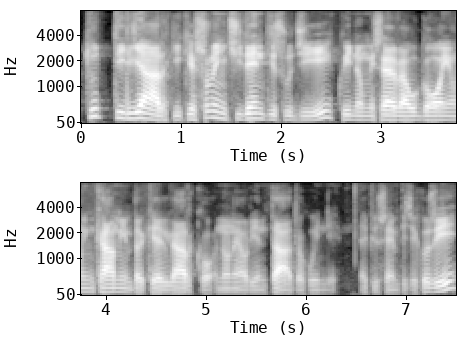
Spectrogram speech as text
tutti gli archi che sono incidenti su G, qui non mi serve outgoing o incoming perché l'arco non è orientato, quindi è più semplice così,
